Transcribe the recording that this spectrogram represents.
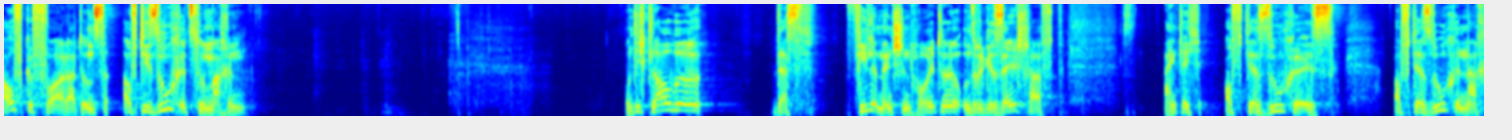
aufgefordert, uns auf die Suche zu machen. Und ich glaube, dass viele Menschen heute, unsere Gesellschaft, eigentlich auf der Suche ist, auf der Suche nach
